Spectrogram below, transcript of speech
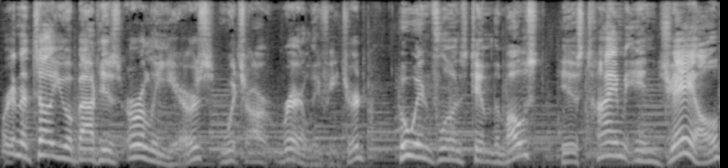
We're going to tell you about his early years, which are rarely featured, who influenced him the most, his time in jail,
